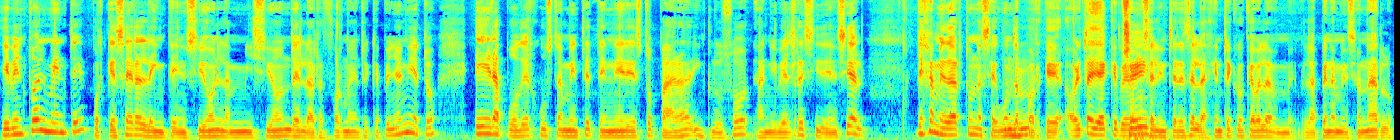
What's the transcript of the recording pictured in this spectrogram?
Eventualmente, porque esa era la intención, la misión de la reforma de Enrique Peña Nieto, era poder justamente justamente tener esto para incluso a nivel residencial. Déjame darte una segunda porque ahorita ya que vemos el interés de la gente creo que vale la, pena mencionarlo.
